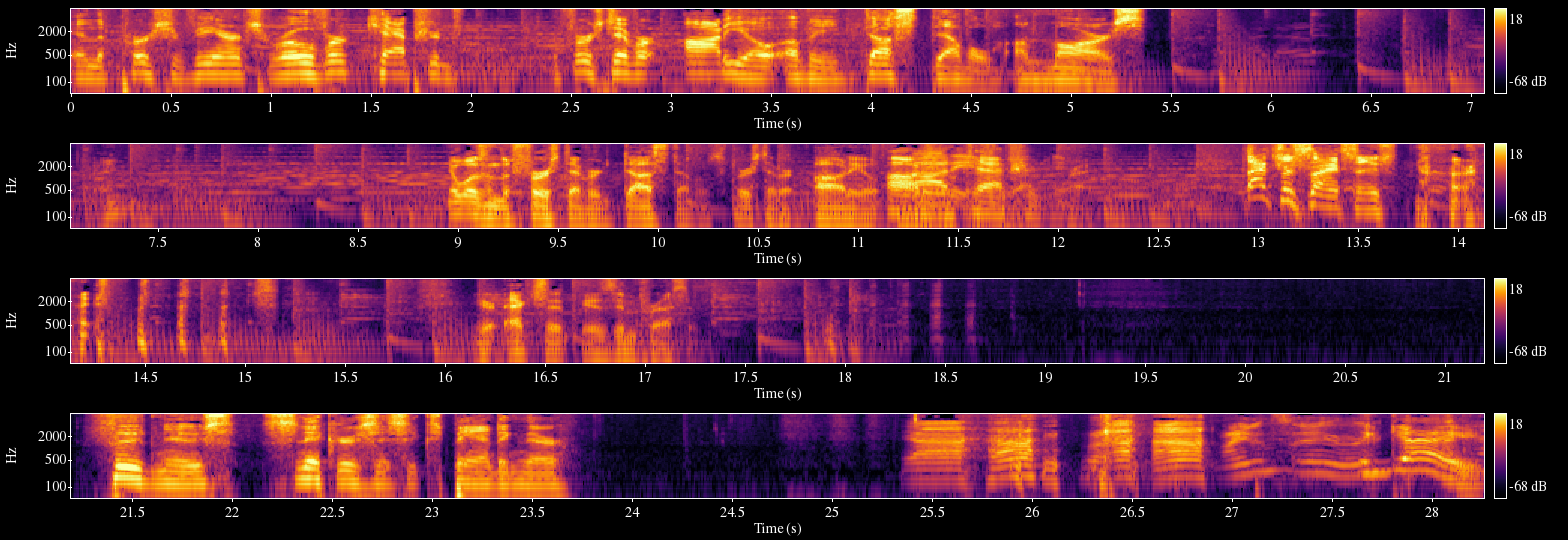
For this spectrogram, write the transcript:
And the Perseverance rover captured the first ever audio of a dust devil on Mars. It wasn't the first ever dust devil. It was the first ever audio. Audio, Audio, captured. yeah. That's your science news. All right. Your exit is impressive. Food news: Snickers is expanding their Uh-huh. The guy.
